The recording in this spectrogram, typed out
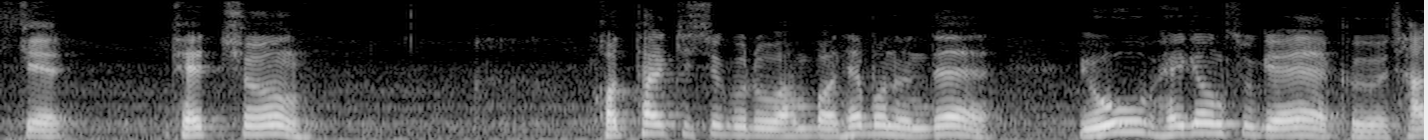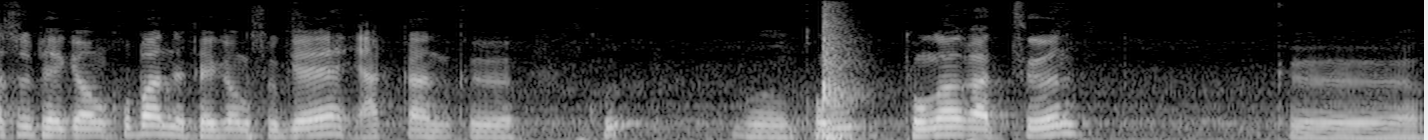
이렇게 대충 겉핥기식으로 한번 해보는데 요 배경 속에 그 자수 배경 코바늘 배경 속에 약간 그 고- 뭐 동, 동화 같은 그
